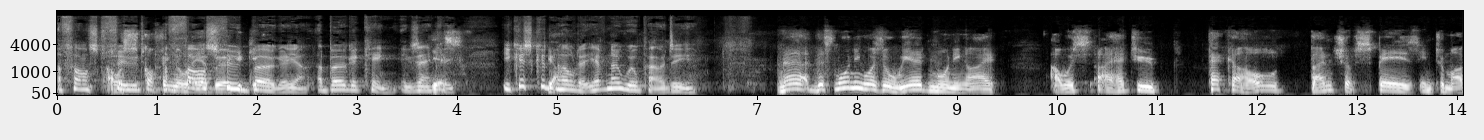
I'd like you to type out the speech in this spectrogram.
a fast food, a fast food burger, yeah, a Burger King, exactly. Yes. You just couldn't yeah. hold it. You have no willpower, do you? No, this morning was a weird morning. I, I was, I had to pack a whole bunch of spares into my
